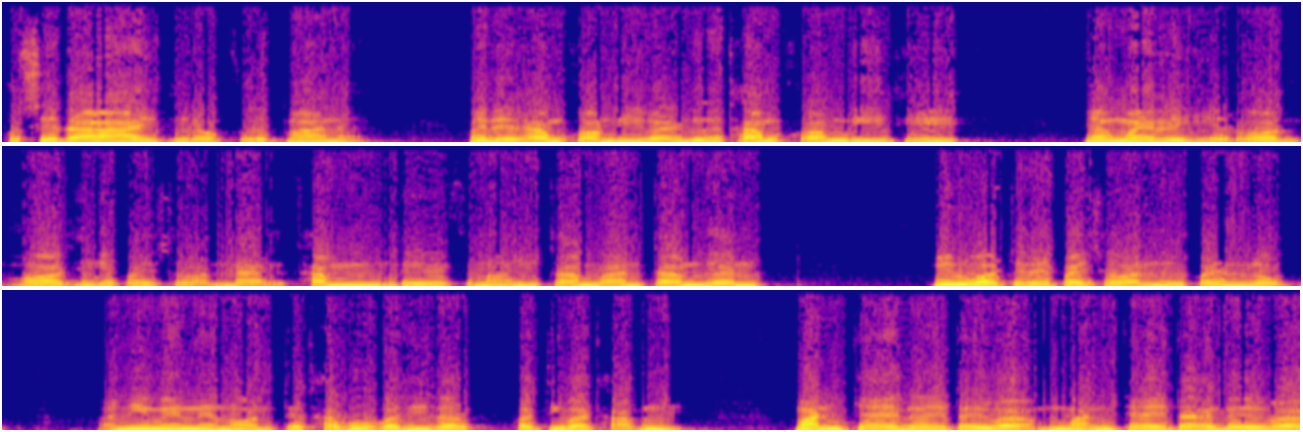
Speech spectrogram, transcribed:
ก็เสียดายที่เราเกิดมาเนี่ยไม่ได้ทำความดีไว้ หรือทำความดีที่ยังไม่ละเอียดอ่อนพอที่จะไปสวรรค์ได้ทำได้เล็กน้อยอยู่ตามบ้านตามเรือน ไม่รู้ว่าจะได้ไปสวรรค์หรือไปนรก อันนี้ไม่แน่นอน แต่ถ้าผู้ปฏิบัติปฏิบัติธรรมนี่มั่นใจเลยได้ว่ามั่นใจได้เลยว่า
